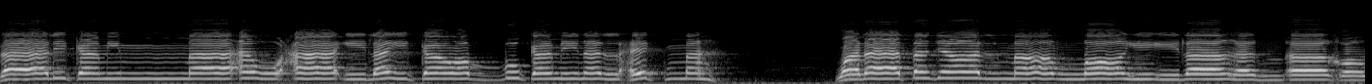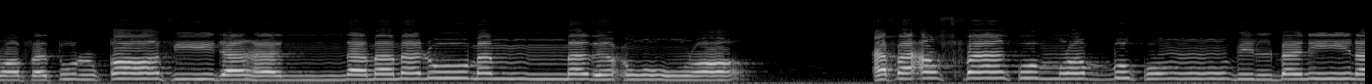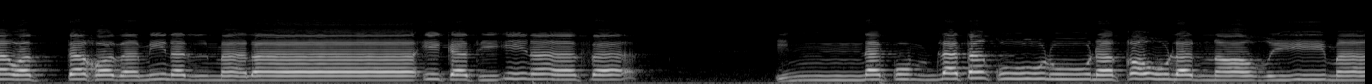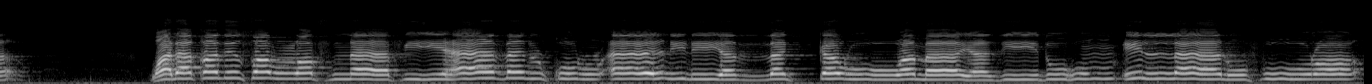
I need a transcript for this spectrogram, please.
ذلك مما أوحى إليك ربك من الحكمة ولا تجعل مع الله إلها آخر فتلقى في جهنم ملوما مذحورا أفأصفاكم ربكم بالبنين والتقى اتخذ من الملائكة إناثا. إنكم لتقولون قولا عظيما. ولقد صرفنا في هذا القرآن ليذكروا وما يزيدهم إلا نفوراً.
